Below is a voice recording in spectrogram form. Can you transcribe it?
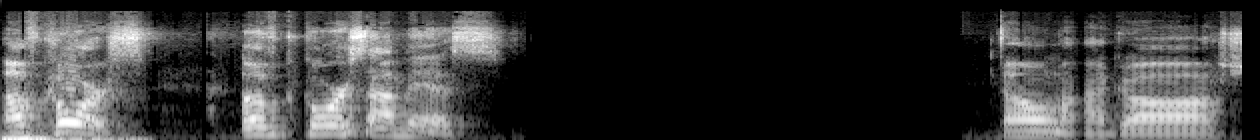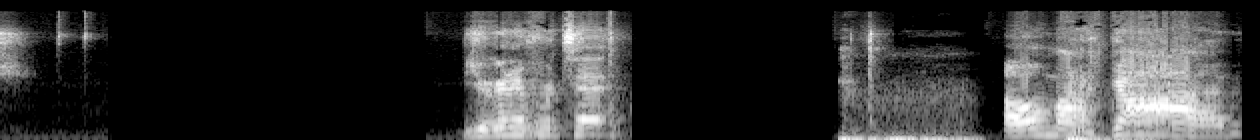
Of course. Of course I miss. Oh my gosh. You're gonna protect. Oh my god.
